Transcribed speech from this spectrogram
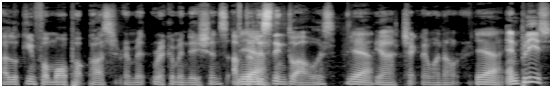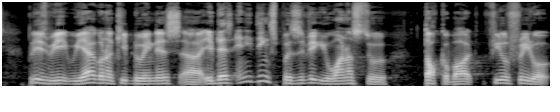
are looking for more podcast rem- recommendations after Yeah. listening to ours, Yeah. yeah, check that one out. Yeah, and please, please, we, we are gonna keep doing this. Uh, if there's anything specific you want us to talk about, feel free to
